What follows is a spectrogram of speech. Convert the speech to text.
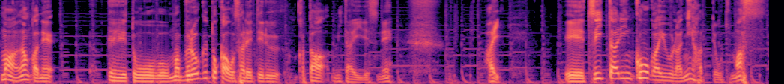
まあなんかねえっ、ー、とまあブログとかをされてる方みたいですね。はい。えー、ツイッターリンクを概要欄に貼っておきます。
